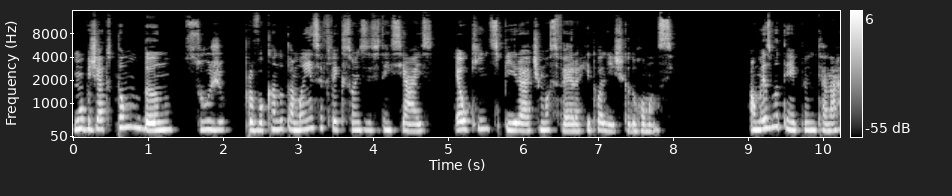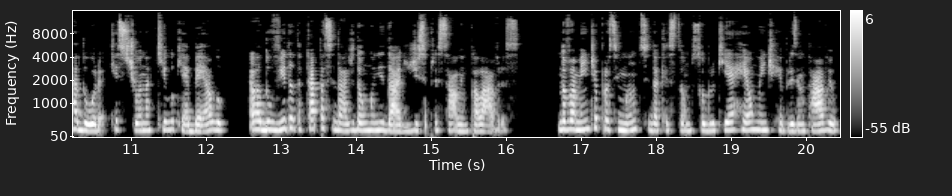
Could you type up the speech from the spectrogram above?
Um objeto tão mundano, sujo, provocando tamanhas reflexões existenciais, é o que inspira a atmosfera ritualística do romance. Ao mesmo tempo em que a narradora questiona aquilo que é belo, ela duvida da capacidade da humanidade de expressá-lo em palavras. Novamente aproximando-se da questão sobre o que é realmente representável,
